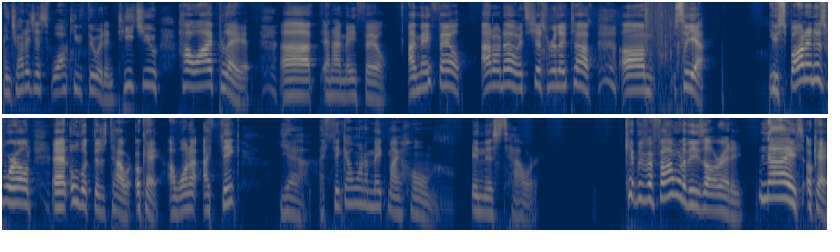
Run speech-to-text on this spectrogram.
and try to just walk you through it and teach you how I play it. Uh, and I may fail. I may fail. I don't know. It's just really tough. Um, so yeah, you spawn in this world, and oh look, there's a tower. Okay, I wanna, I think, yeah, I think I wanna make my home in this tower. Can't believe I found one of these already. Nice. Okay,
